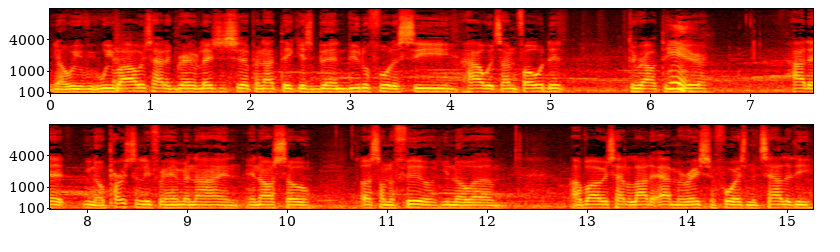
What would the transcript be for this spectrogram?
you know, we've we've always had a great relationship, and I think it's been beautiful to see how it's unfolded throughout the year. How that you know personally for him and I, and, and also us on the field. You know, um, I've always had a lot of admiration for his mentality,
